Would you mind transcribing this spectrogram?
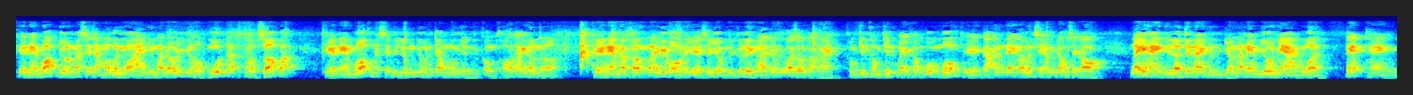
thì anh em bóp vô nó sẽ nằm ở bên ngoài nhưng mà đối với cái hộp mút á cái hộp xốp á thì anh em bóp nó sẽ bị lúng vô bên trong luôn nhìn còn khó thấy hơn nữa. Thì anh em nào cần lấy cái bộ này về sử dụng thì cứ liên hệ cho mình qua số điện thoại này 0909 7044 thì hiện tại mình đang ở bến xe miền Đông Sài Gòn. Lấy hàng thì lên trên này mình dẫn anh em vô nhà của mình test hàng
